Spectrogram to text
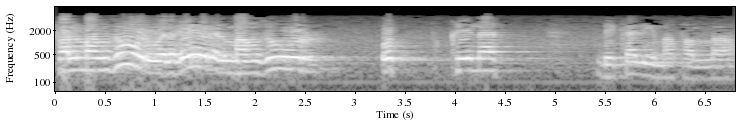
فالمنظور والغير المنظور أتقنت بكلمة الله.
